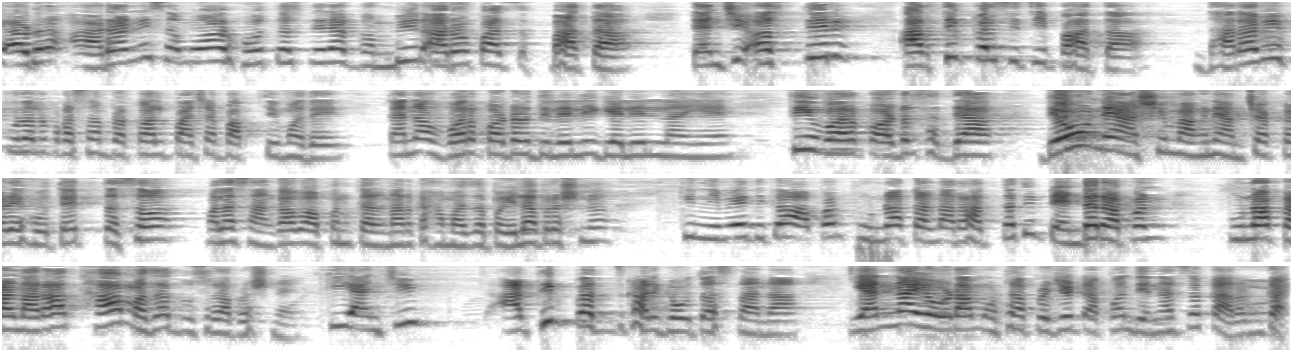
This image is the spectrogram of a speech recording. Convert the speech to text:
की अडाणी समूहावर होत असलेल्या गंभीर आरोपा पाहता त्यांची अस्थिर आर्थिक परिस्थिती पाहता धारावी पुनर्वसन प्रकल्पाच्या बाबतीमध्ये त्यांना वर्क ऑर्डर दिलेली गेलेली नाहीये. ती वर्क ऑर्डर सध्या देऊ नये अशी मागणी आमच्याकडे होते. तसं मला सांगावं आपण करणार का हा माझा पहिला प्रश्न? की निवेदिका आपण पुन्हा करणार आहात का? ती टेंडर आपण पुन्हा करणार आहात? हा माझा दुसरा प्रश्न आहे. की यांची आर्थिक पद घेत असताना यांना एवढा मोठा प्रोजेक्ट आपण देण्याचं कारण काय?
